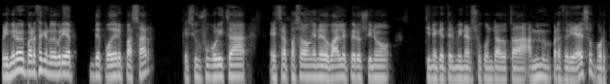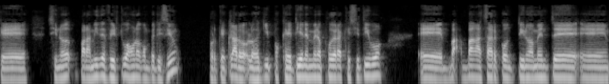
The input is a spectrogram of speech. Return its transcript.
Primero, me parece que no debería de poder pasar. Que si un futbolista es traspasado en enero, vale, pero si no, tiene que terminar su contrato. Hasta... A mí me parecería eso, porque si no, para mí desvirtúas una competición. Porque, claro, los equipos que tienen menos poder adquisitivo eh, va- van a estar continuamente eh,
